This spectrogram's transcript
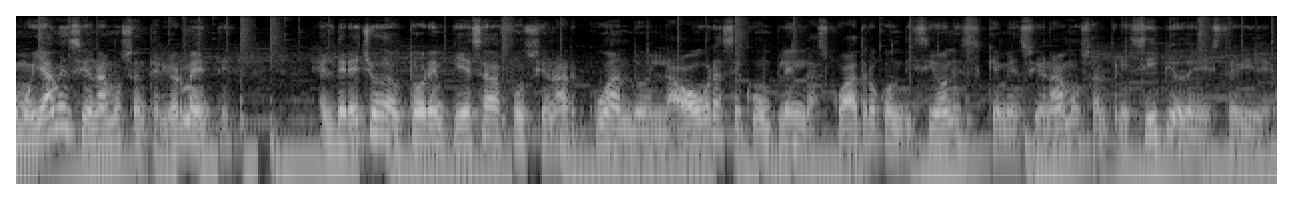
Como ya mencionamos anteriormente, el derecho de autor empieza a funcionar cuando en la obra se cumplen las cuatro condiciones que mencionamos al principio de este video.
